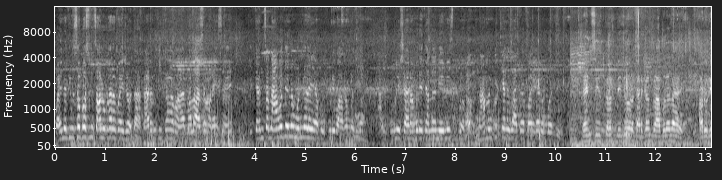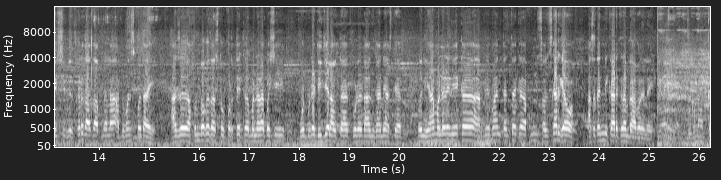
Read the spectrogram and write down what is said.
पहिल्या दिवसापासून चालू करायला पाहिजे होता. कारण की का मला असं म्हणायचं आहे की त्यांचं नावाजलेलं मंडळ आहे आपण पुणे भागामध्ये. आणि पुणे शहरामध्ये त्यांना नेहमीच नामांकित केलं जातं पहिल्या नंबरनी. फ्रेंड्स यूथ क्लबने जो कार्यक्रम राबवलेला आहे. आरोग्य शिबिर. खरंच आज आपल्याला अभिमानास्पद आहे. आज आपण बघत असतो प्रत्येक मंडळापाशी मोठमोठे डी जे लावतात पुढे डान्स गाणे असतात. पण ह्या मंडळाने एक अभिमान त्यांचा आपण संस्कार घ्यावा असा त्यांनी कार्यक्रम राबवलेला आहे. रुग्ण हक्क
